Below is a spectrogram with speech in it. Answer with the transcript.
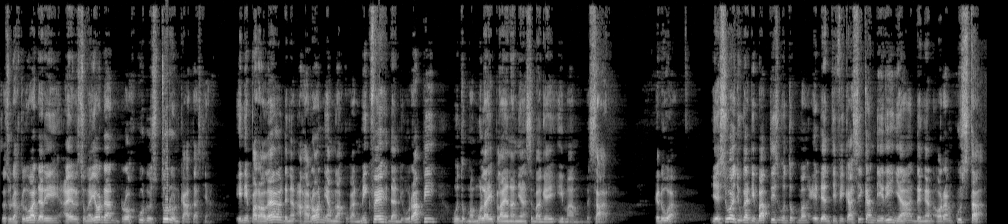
Sesudah keluar dari air sungai Yordan, roh kudus turun ke atasnya. Ini paralel dengan Aharon yang melakukan mikveh dan diurapi untuk memulai pelayanannya sebagai imam besar. Kedua, Yesua juga dibaptis untuk mengidentifikasikan dirinya dengan orang kusta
